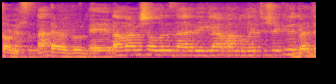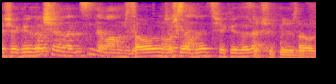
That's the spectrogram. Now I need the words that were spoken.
Tabii. en azından. Evet doğru. Ee, ben vermiş olduğunuz değerli bilgilerden dolayı teşekkür ediyorum. Ben teşekkür ederim. Başarılarınızın devamını Sağ olun, diliyorum. hoş sağ olun. geldiniz. Teşekkür ederim. Teşekkür ederim. Sağ olun.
